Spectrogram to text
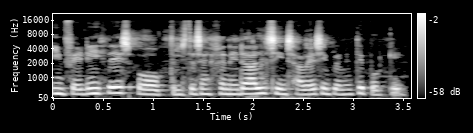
infelices o tristes en general sin saber simplemente por qué.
